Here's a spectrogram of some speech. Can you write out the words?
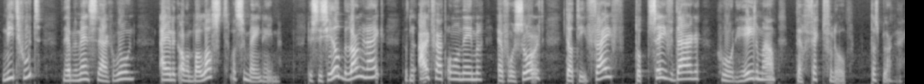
niet goed, dan hebben mensen daar gewoon eigenlijk al een ballast wat ze meenemen. Dus het is heel belangrijk dat een uitvaartondernemer ervoor zorgt dat die vijf tot zeven dagen gewoon helemaal perfect verlopen. Dat is belangrijk.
